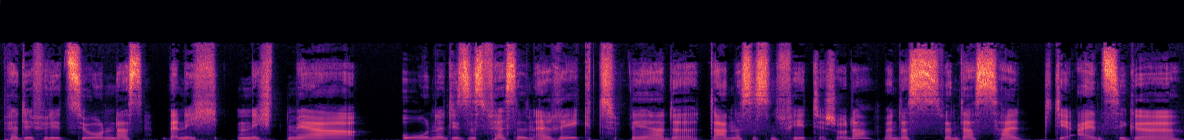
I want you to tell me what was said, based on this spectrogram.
per Definition, dass wenn ich nicht mehr ohne dieses Fesseln erregt werde, dann ist es ein Fetisch, oder? Wenn das, wenn das halt die einzige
